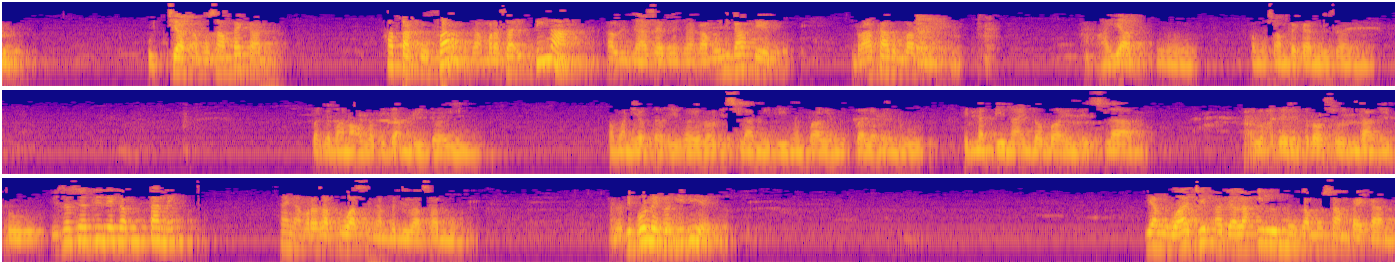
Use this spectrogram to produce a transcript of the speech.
Hujah kamu sampaikan. Kata kufar nggak merasa iktina. Kalau dinasihatnya kamu ini kafir. Neraka tempatnya. Ayat. Hmm kamu sampaikan misalnya bagaimana Allah tidak meridhoi Faman yabtaghi ghairal islami dinan falan yuqbala minhu inna dina indallahil islam Lalu hadirin Rasul tentang itu. Bisa jadi dia gak nih? Saya gak merasa puas dengan penjelasanmu. Berarti boleh bagi dia. Yang wajib adalah ilmu kamu sampaikan.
